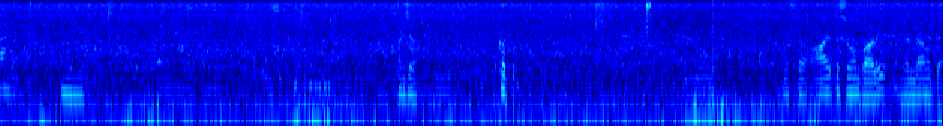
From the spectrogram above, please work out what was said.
Thank തോന്നുന്നുണ്ട് പഠിച്ചോ? കപ്പ്. ആദ്യത്തെ ശ്രമം പാളി രണ്ടാമത്തെ.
